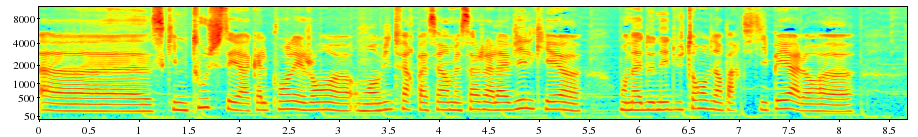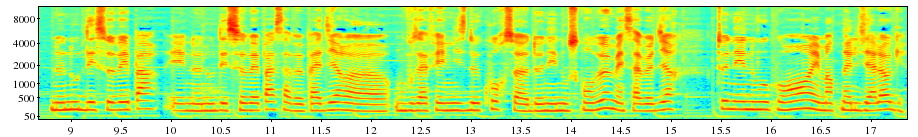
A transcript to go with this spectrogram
Euh, ce qui me touche, c'est à quel point les gens euh, ont envie de faire passer un message à la ville qui est euh, on a donné du temps, on vient participer, alors ne nous décevez pas. Et ne nous décevez pas, ça veut pas dire on vous a fait une liste de courses, donnez-nous ce qu'on veut, mais ça veut dire tenez-nous au courant et maintenez le dialogue.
